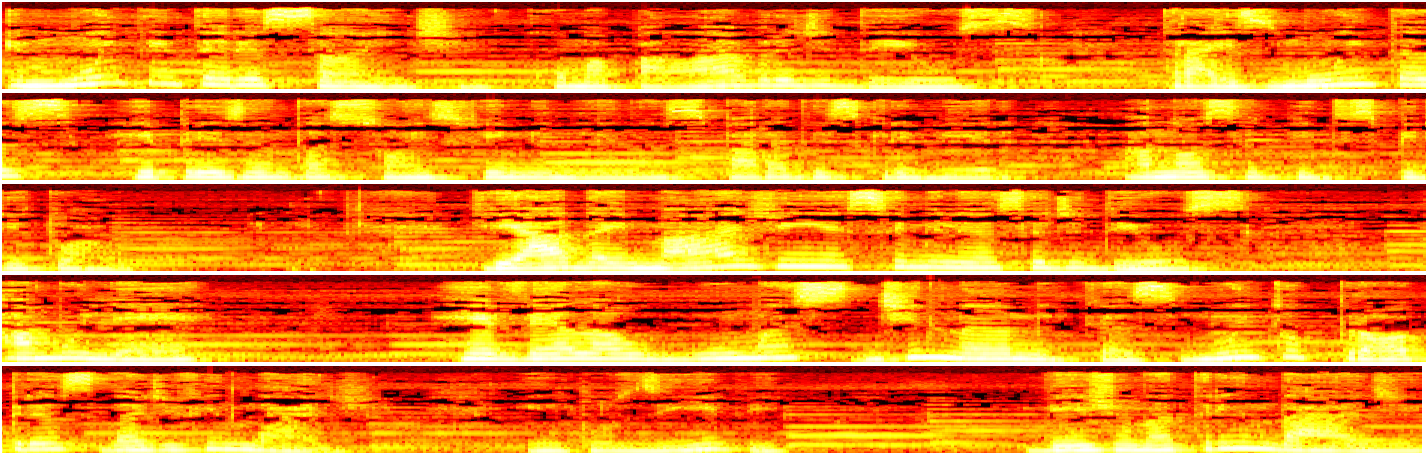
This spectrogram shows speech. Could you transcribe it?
É muito interessante como a palavra de Deus traz muitas representações femininas para descrever a nossa vida espiritual. Criada à imagem e semelhança de Deus, a mulher revela algumas dinâmicas muito próprias da divindade, inclusive Vejo na Trindade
